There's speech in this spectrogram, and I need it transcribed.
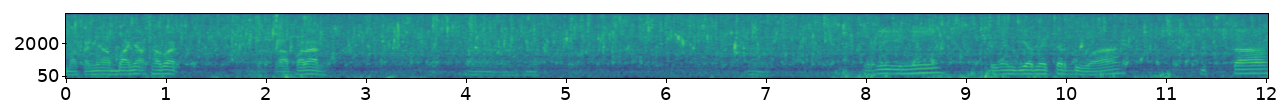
makannya banyak sahabat kelaparan. Jadi ini dengan diameter 2 kita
